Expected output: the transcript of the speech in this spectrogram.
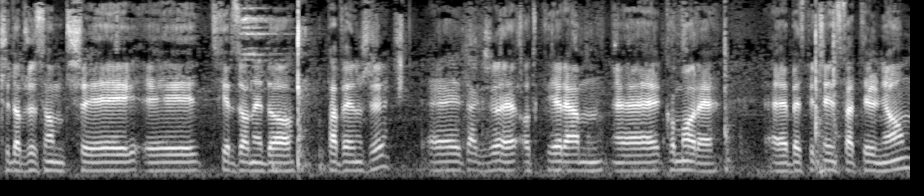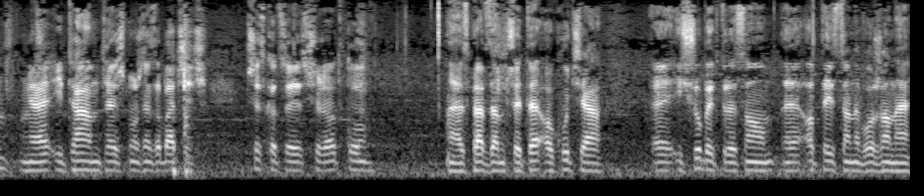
czy dobrze są przytwierdzone do pawęży. Także otwieram komorę bezpieczeństwa tylnią i tam też można zobaczyć wszystko, co jest w środku. Sprawdzam, czy te okucia i śruby, które są od tej strony włożone,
